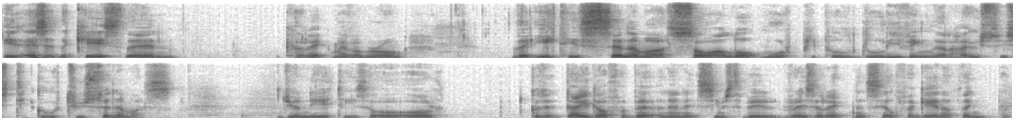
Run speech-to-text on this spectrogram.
Is it the case then, correct me if I'm wrong, the 80s cinema saw a lot more people leaving their houses to go to cinemas during the 80s, or because it died off a bit and then it seems to be resurrecting itself again, I think. But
